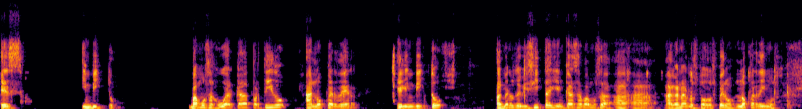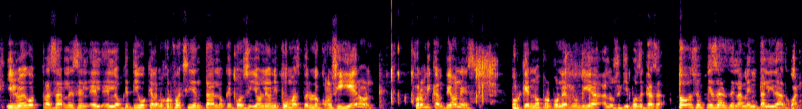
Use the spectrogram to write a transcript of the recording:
es invicto. Vamos a jugar cada partido a no perder el invicto al menos de visita y en casa vamos a, ganarlos todos, pero no perdimos. Y luego trazarles el, objetivo que a lo mejor fue accidental, lo que consiguió León y Pumas, pero lo consiguieron. Fueron bicampeones. ¿Por qué no proponerle un día a los equipos de casa? Todo eso empieza desde la mentalidad, Juan.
